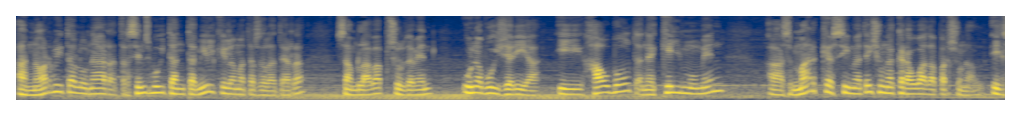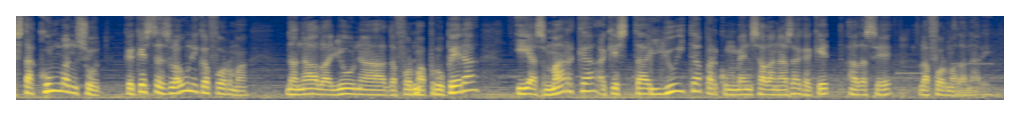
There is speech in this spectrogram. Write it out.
en òrbita lunar a 380.000 quilòmetres de la Terra, semblava absolutament una bogeria. I Howbold, en aquell moment, es marca a si mateix una creuada personal. Ell està convençut que aquesta és l'única forma d'anar a la Lluna de forma propera i es marca aquesta lluita per convèncer la NASA que aquest ha de ser la forma d'anar-hi.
